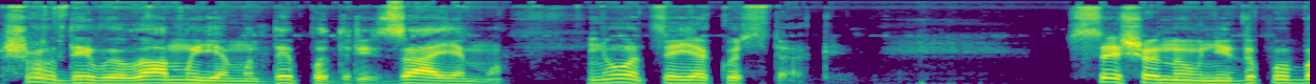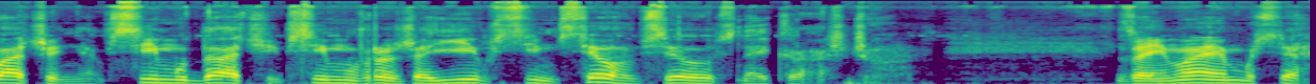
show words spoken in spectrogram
Що де виламуємо, де подрізаємо. Ну, це якось так. Все, шановні, до побачення. Всім удачі, всім врожаїв, всім всього, всього найкращого. Займаємося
